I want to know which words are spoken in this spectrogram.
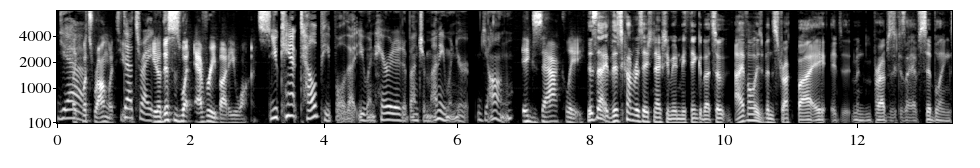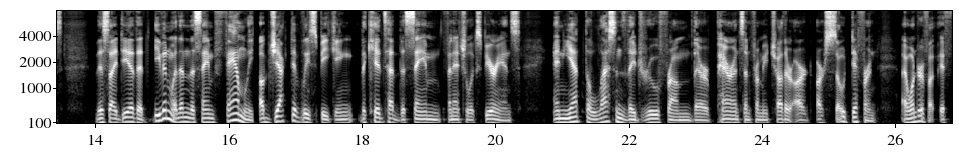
Yeah. Like what's wrong with you? That's right. You know, this is what everybody wants. You can't tell people that you inherited a bunch of money when you're young. Exactly. This uh, this conversation actually made me think about. So I've always been struck by, I mean, perhaps it's because I have siblings, this idea that even within the same family, objectively speaking, the kids had the same financial experience, and yet the lessons they drew from their parents and from each other are are so different. I wonder if if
